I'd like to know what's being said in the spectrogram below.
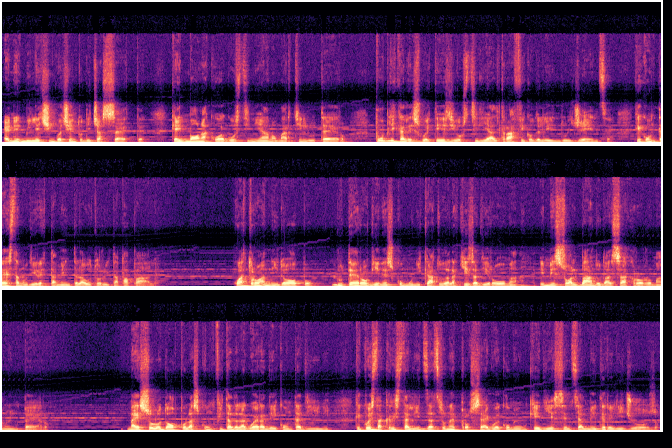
È nel 1517 che il monaco agostiniano Martin Lutero pubblica le sue tesi ostili al traffico delle indulgenze, che contestano direttamente l'autorità papale. Quattro anni dopo, Lutero viene scomunicato dalla Chiesa di Roma e messo al bando dal Sacro Romano Impero ma è solo dopo la sconfitta della guerra dei contadini che questa cristallizzazione prosegue come un che di essenzialmente religioso,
